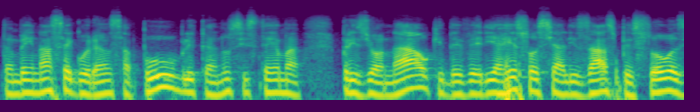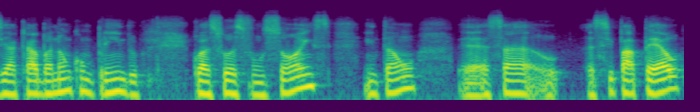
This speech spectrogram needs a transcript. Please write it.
também na segurança pública, no sistema prisional, que deveria ressocializar as pessoas e acaba não cumprindo com as suas funções. Então, essa, esse papel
